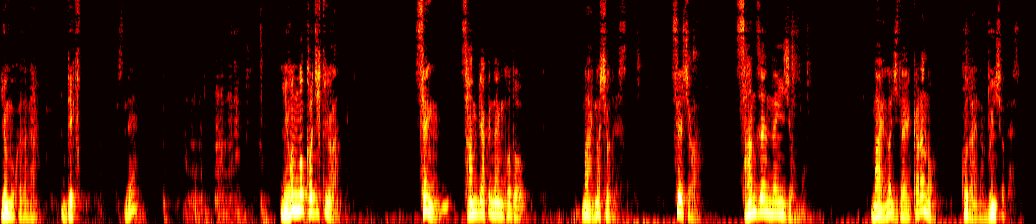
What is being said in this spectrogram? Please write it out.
読むことができですね。日本の古事記は1300年ほど前の書です。聖書は3000年以上も前の時代からの古代の文書です。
